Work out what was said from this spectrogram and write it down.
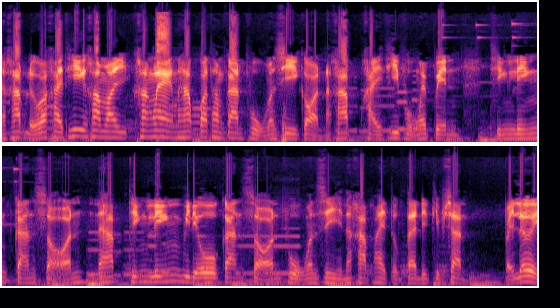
นะครับ หรือว่าใครที่เข้ามาครั้งแรกนะครับ ก็ทำการผูกบัญชีก่อนนะครับ ใครที่ผูกไม่เป็นทิ้งลิงก์การสอนนะครับ ทิ้งลิงก์วิดีโอการสอนผูกบัญชีนะครับ ให้ตรงใต้ description ไปเลย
